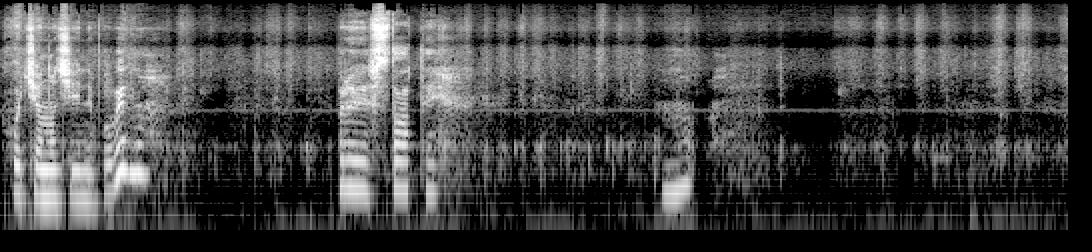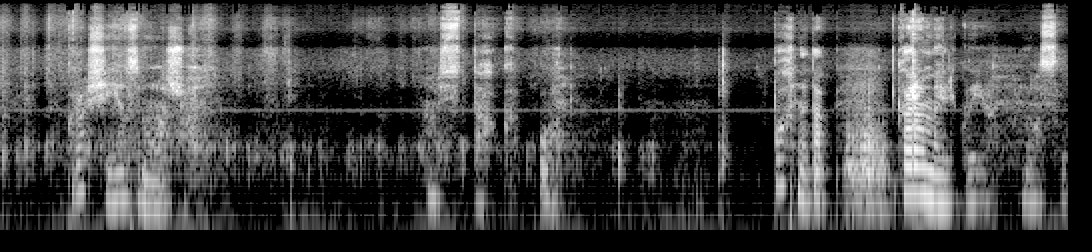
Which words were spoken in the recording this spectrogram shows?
Хоча ночі не повинно пристати. Ну, краще я змажу. Ось так. О. Пахне так карамелькою масло.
